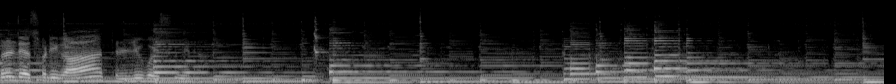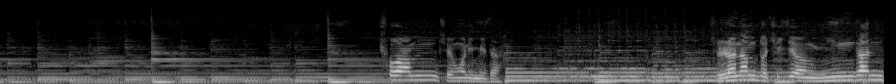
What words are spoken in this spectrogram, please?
벌레 소리가 들리고 있습니다. 초암 정원입니다. 전라남도 지정 민간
